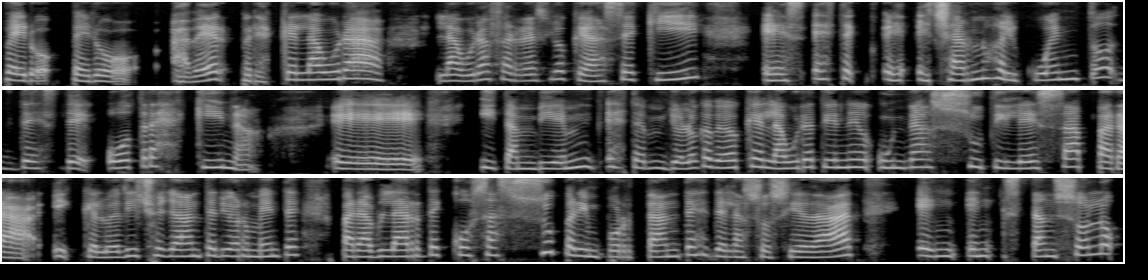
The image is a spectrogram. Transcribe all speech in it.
pero, pero a ver, pero es que Laura, Laura Ferrés lo que hace aquí es este, eh, echarnos el cuento desde otra esquina. Eh, y también este, yo lo que veo es que Laura tiene una sutileza para, y que lo he dicho ya anteriormente, para hablar de cosas súper importantes de la sociedad en, en, tan solo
